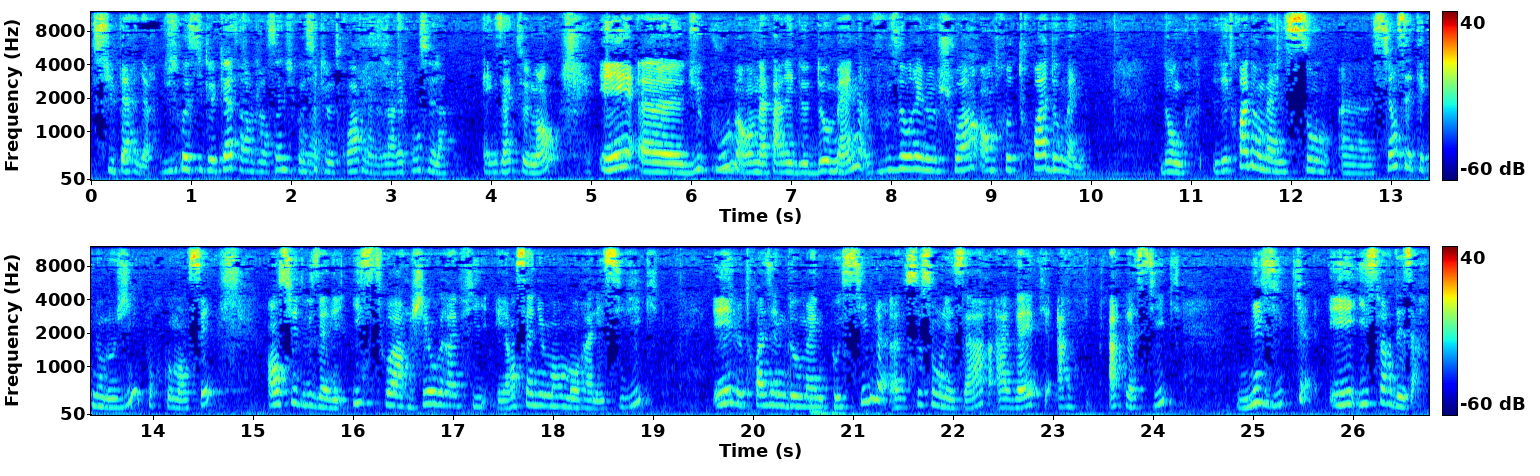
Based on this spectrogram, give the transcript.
supérieur Jusqu'au cycle 4, alors j'enseigne jusqu'au cycle 3, la réponse est là. Exactement. Et du coup, bah, on a parlé de domaines. Vous aurez le choix entre trois domaines. Donc, les trois domaines sont sciences et technologies, pour commencer. Ensuite, vous avez histoire, géographie et enseignement moral et civique. Et le troisième domaine possible, euh, ce sont les arts, avec art, plastique, musique et histoire des arts.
